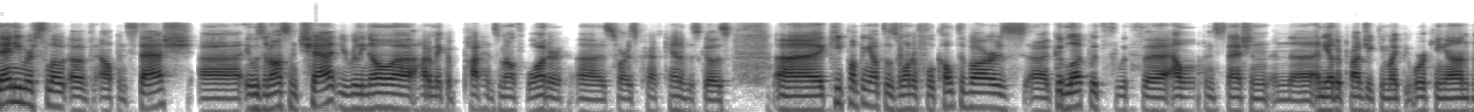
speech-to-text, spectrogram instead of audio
Danny Merslote of Alpinstash. Uh, it was an awesome chat. You really know uh, how to make a pothead's mouth water uh, as far as craft cannabis goes. Uh, keep pumping out those wonderful cultivars. Uh, good luck with with uh, Alpinstash and, and uh, any other project you might be working on.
